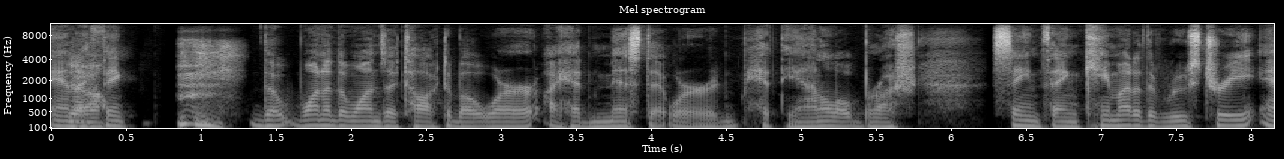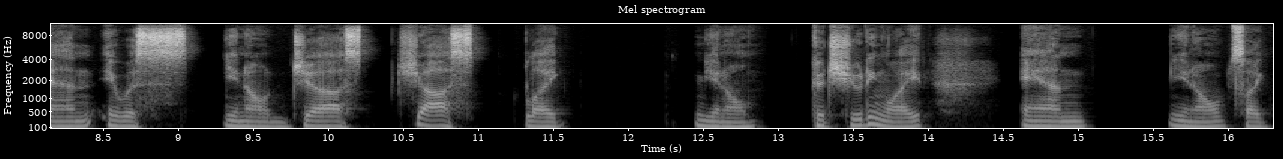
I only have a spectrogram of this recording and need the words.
And I think the one of the ones I talked about where I had missed it, where it hit the antelope brush, same thing, came out of the roost tree and it was, you know, just just like, you know, good shooting light. And, you know, it's like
